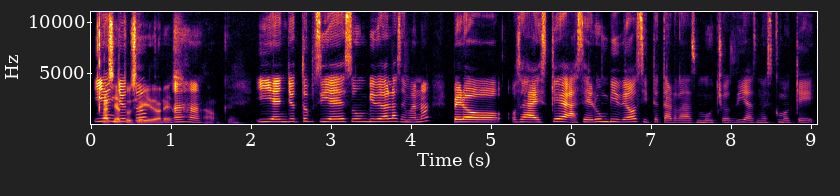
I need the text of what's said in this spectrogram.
Y ¿Hacia en tus seguidores? Ajá. Ah, Y en YouTube sí es un video a la semana, pero, o sea, es que hacer un video sí te tardas muchos días, no es como que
